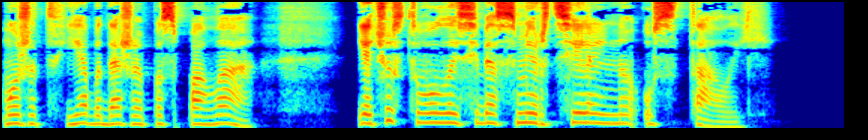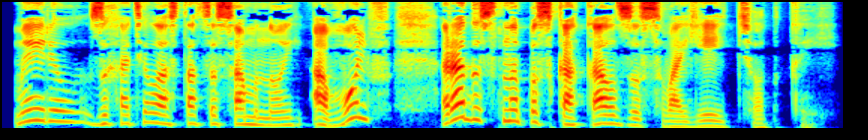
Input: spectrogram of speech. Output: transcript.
Может, я бы даже поспала. Я чувствовала себя смертельно усталой. Мэрил захотела остаться со мной, а Вольф радостно поскакал за своей теткой.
